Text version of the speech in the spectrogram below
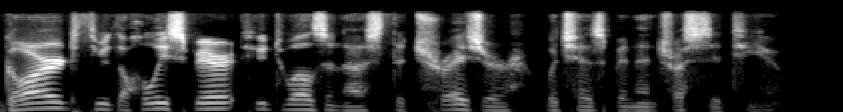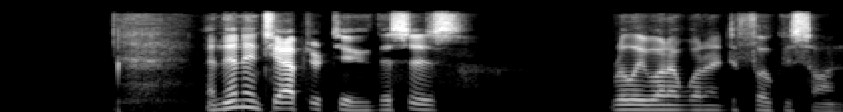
Guard through the Holy Spirit who dwells in us the treasure which has been entrusted to you. And then in chapter 2, this is really what I wanted to focus on.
